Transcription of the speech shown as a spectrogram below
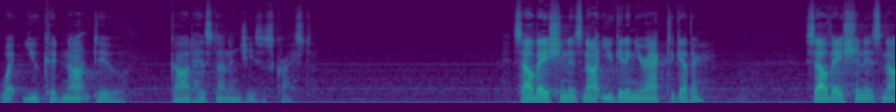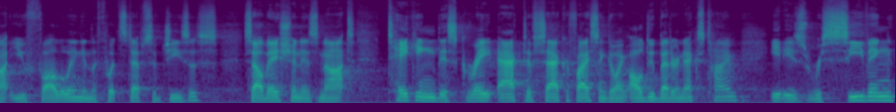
what you could not do, God has done in Jesus Christ. Salvation is not you getting your act together. Salvation is not you following in the footsteps of Jesus. Salvation is not taking this great act of sacrifice and going, I'll do better next time. It is receiving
